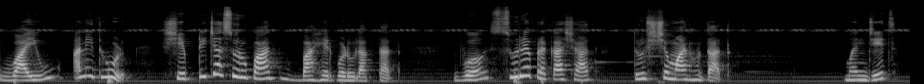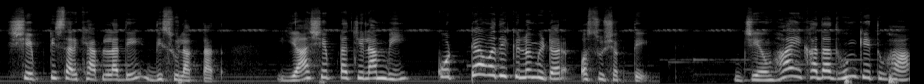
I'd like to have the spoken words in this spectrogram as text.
वायू आणि धूळ शेपटीच्या स्वरूपात बाहेर पडू लागतात व सूर्यप्रकाशात दृश्यमान होतात. म्हणजेच शेपटीसारखे आपल्याला ते दिसू लागतात. या शेपटाची लांबी कोट्यावधी किलोमीटर असू शकते. जेव्हा एखादा धूमकेतू हा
